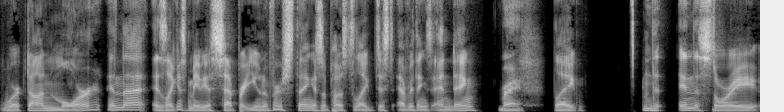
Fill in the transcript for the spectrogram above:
worked on more in that is like as maybe a separate universe thing as opposed to like just everything's ending Right, like in the, in the story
